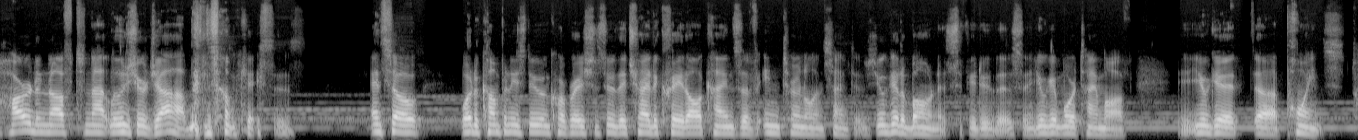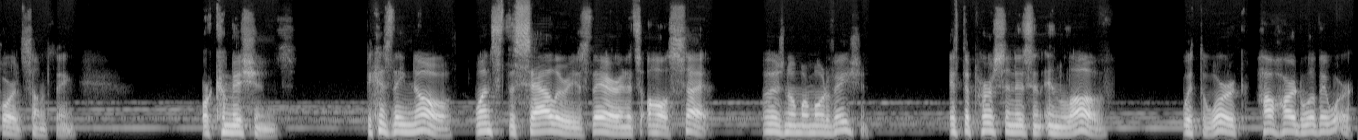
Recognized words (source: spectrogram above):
hard enough to not lose your job in some cases. And so, what do companies do and corporations do? They try to create all kinds of internal incentives. You'll get a bonus if you do this, you'll get more time off, you'll get uh, points towards something, or commissions. Because they know once the salary is there and it's all set, well, there's no more motivation. If the person isn't in love with the work, how hard will they work?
